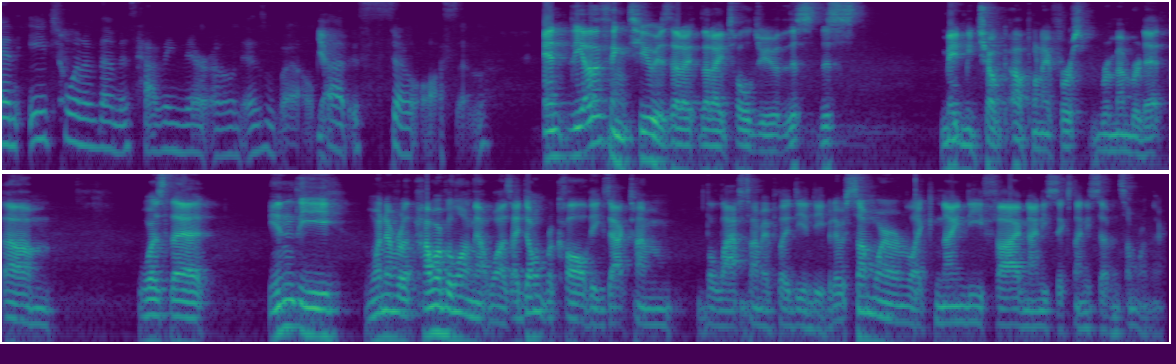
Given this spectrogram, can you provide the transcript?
and each one of them is having their own as well. Yeah. That is so awesome. and the other thing too is that I that I told you this this made me choke up when I first remembered it. Um, was that in the whenever however long that was i don't recall the exact time the last time i played d&d but it was somewhere like 95 96 97 somewhere in there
